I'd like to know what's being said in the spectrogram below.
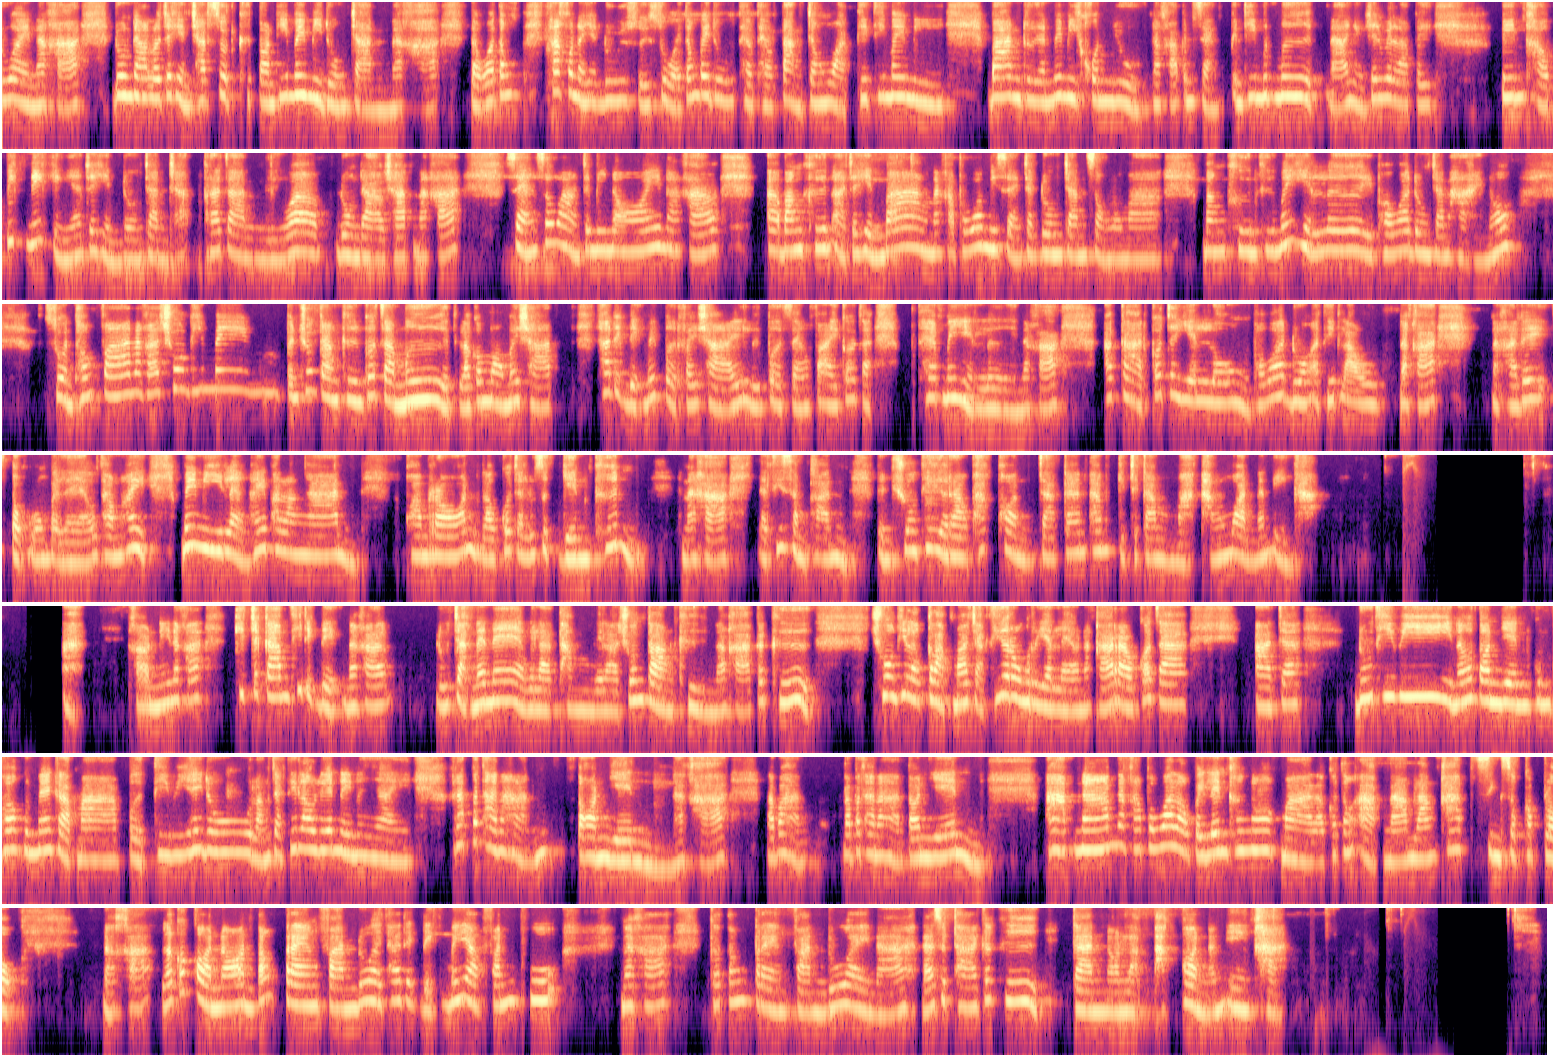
ด้วยนะคะ ดวงดาวเราจะเห็นชัดสุดคือตอนที่ไม่มีดวงจันทร์นะคะ แต่ว่าต้องถ้าคนไหนอยากดูสวยๆต้องไปดูแถวๆต่างจังหวัดที่ที่ไม่มีบ้านเรือนไม่มีคนอยู่นะคะ เป็นแสงเป็นที่มืดๆนะอย่างเช่นเวลาไป ปีนเขาปิกนิกอย่างเงี้ยจะเห็นดวงจันทร์ชัดพระจันทร์หรือว่าดวงดาวชัดนะคะ แสงสว่างจะมีน้อยนะคะบางคืนอาจจะเห็นบ้างนะคะ เพราะว่ามีแสงจากดวงจันทร์ส่องลงมา บางคืนคือไม่เห็นเลย เพราะว่าดวงจันทร์หายเนาะส่วนท้องฟ้านะคะ ช่วงที่ไม่เป็นช่วงกลางคืนก็จะมืดแล้วก็มองไม่ชัดถ้าเด็กๆ ไม่เปิดไฟฉายหรือเปิดแสงไฟก็จะ แทบไม่เห็นเลยนะคะ อากาศก็จะเย็นลง เพราะว่าดวงอาทิตย์เรานะคะนะคะได้ตกลงไปแล้วทำให้ไม่มีแหล่งให้พลังงานความร้อนเราก็จะรู้สึกเย็นขึ้นนะคะและที่สำคัญเป็นช่วงที่เราพักผ่อนจากการทำกิจกรรมมาทั้งวันนั่นเองค่ะอะคราวนี้นะคะ กิจกรรมที่เด็กๆนะคะ รู้จักแน่ ๆ เวลาทำเวลาช่วงกลางคืนนะคะ ก็คือช่วงที่เรากลับมาจากที่โรงเรียนแล้วนะคะ เราก็จะอาจจะดูทีวีเนาะตอนเย็นคุณพ่อคุณแม่กลับมาเปิดทีวีให้ดูหลังจากที่เราเรียนเหนื่อยๆรับประทานอาหารตอนเย็นนะคะ รับอาหารรับประทานอาหารตอนเย็น อาบน้ำนะคะ เพราะว่าเราไปเล่นข้างนอกมา แล้วก็ต้องอาบน้ำล้างคราบสิ่งสกปรก นะคะ แล้วก็ก่อนนอนต้องแปรงฟันด้วย ถ้าเด็กๆ ไม่อยากฟันผุนะคะ ก็ต้องแปรงฟันด้วยนะ และสุดท้ายก็คือการนอนหลับพักผ่อนนั่นเองค่ะ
